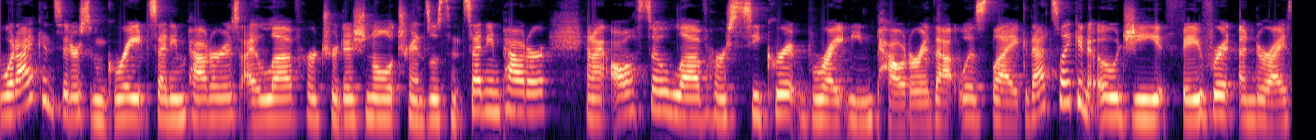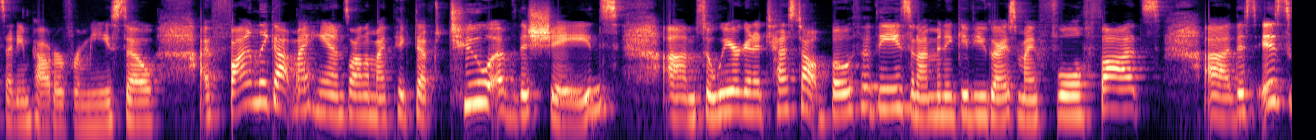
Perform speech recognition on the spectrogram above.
what I consider some great setting powders. I love her traditional translucent setting powder and I also love her secret brightening powder. That was like, that's like an OG favorite under eye setting powder for me. So I finally got my hands on them. I picked up two of the shades. Um, so we are gonna test out both of these and I'm gonna give you guys my full thoughts. Uh, this is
